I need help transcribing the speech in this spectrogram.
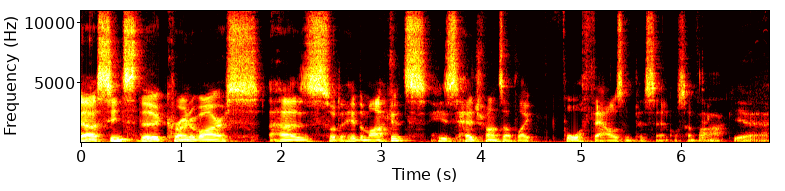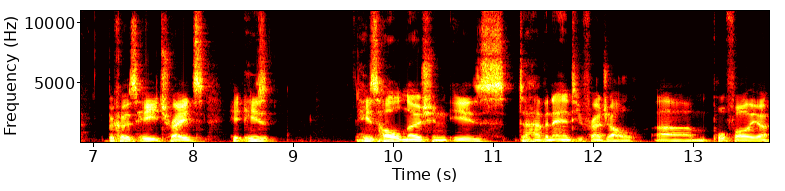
Uh, since the coronavirus has sort of hit the markets, his hedge fund's up like four thousand percent or something. fuck yeah because he trades hi- his his whole notion is to have an anti-fragile um, portfolio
